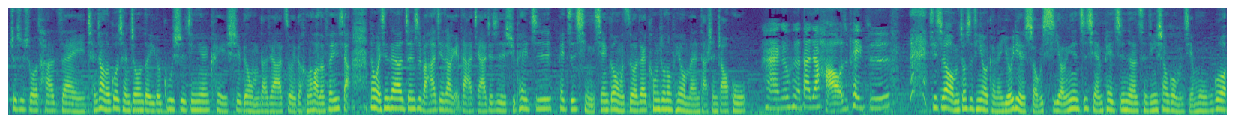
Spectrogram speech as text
就是说他在成长的过程中的一个故事，今天可以是跟我们大家做一个很好的分享。那我现在要正式把他介绍给大家，就是徐佩芝，佩芝，请先跟我们所有在空中的朋友们打声招呼。嗨，各位朋友，大家好，我是佩芝。其实我们忠实听友可能有一点熟悉哦，因为之前佩芝呢曾经上过我们节目，不过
